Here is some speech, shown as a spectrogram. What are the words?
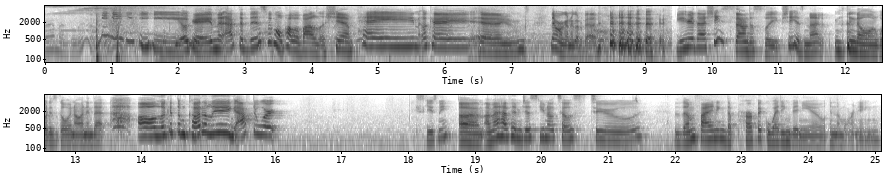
okay, and then after this, we're gonna pop a bottle of champagne, okay? And then we're gonna go to bed. you hear that? She's sound asleep. She is not knowing what is going on in that. Oh, look at them cuddling after work. Excuse me? Um, I'm gonna have him just, you know, toast to them finding the perfect wedding venue in the morning.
